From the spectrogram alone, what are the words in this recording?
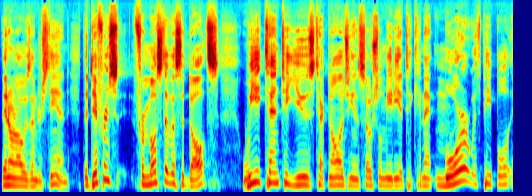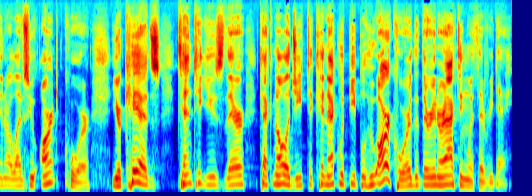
they don't always understand. The difference for most of us adults, we tend to use technology and social media to connect more with people in our lives who aren't core. Your kids tend to use their technology to connect with people who are core that they're interacting with every day.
